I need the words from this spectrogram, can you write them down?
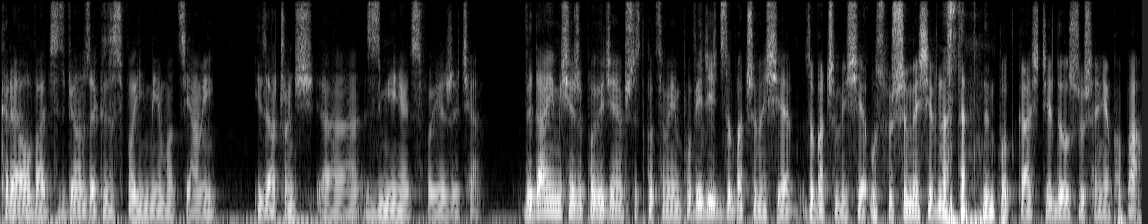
kreować związek ze swoimi emocjami i zacząć e, zmieniać swoje życie. Wydaje mi się, że powiedziałem wszystko, co miałem powiedzieć. Zobaczymy się, zobaczymy się, usłyszymy się w następnym podcaście. Do usłyszenia, papa.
